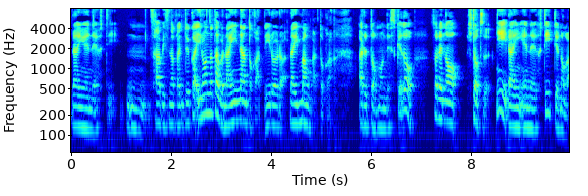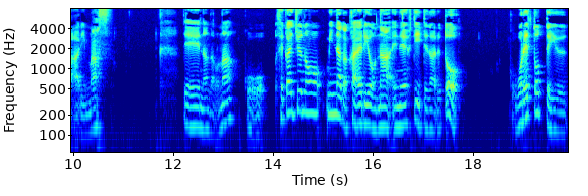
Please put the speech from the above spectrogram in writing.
LINENFT、うん、サービスの中にというか、いろんな多分 LINE なんとかっていろいろ LINE 漫画とかあると思うんですけど、それの一つに LINENFT っていうのがあります。で、なんだろうな、こう、世界中のみんなが買えるような NFT ってなると、ウォレットっていう、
